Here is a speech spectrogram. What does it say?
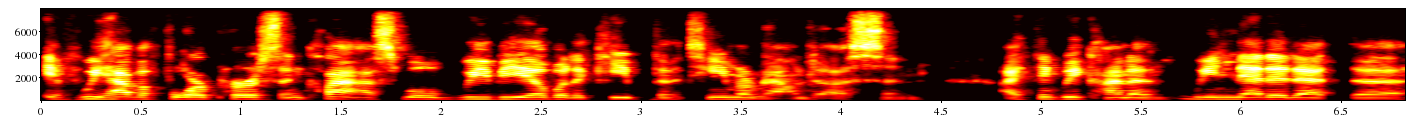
if we have a four person class, will we be able to keep the team around us? And I think we kind of we netted at the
